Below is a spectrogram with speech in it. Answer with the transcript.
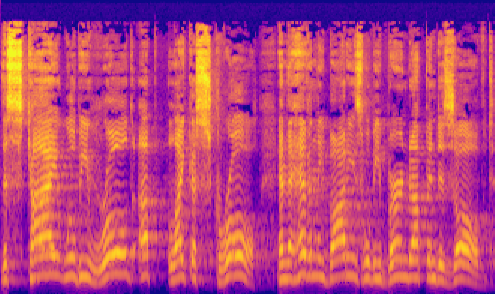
the sky will be rolled up like a scroll, and the heavenly bodies will be burned up and dissolved.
